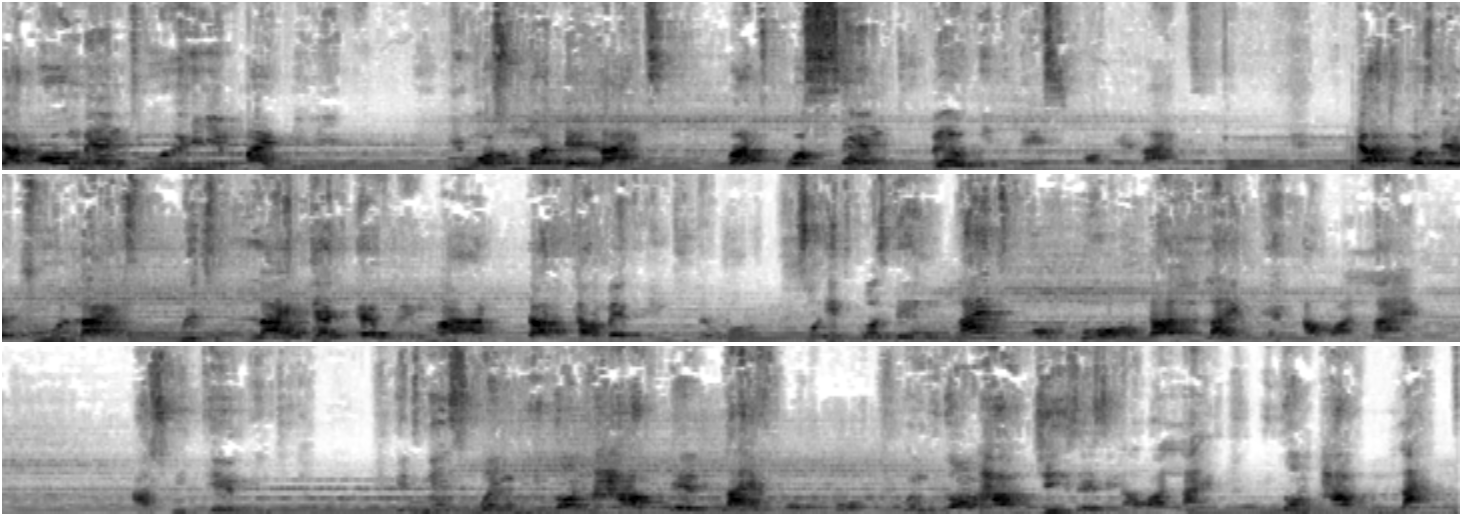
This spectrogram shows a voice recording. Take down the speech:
that all men through him might believe. He was not the light, but was sent to bear witness of the light. That was the true light, which lighted every man that cometh into the world. So it was the light of God that lighted our life as we came into the world. It means when we don't have the life of God, when we don't have Jesus in our life, we don't have light.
